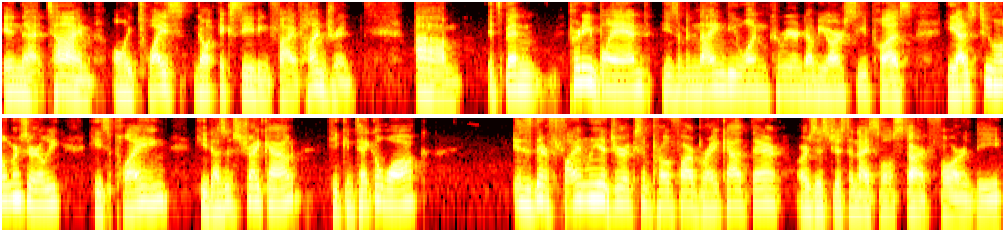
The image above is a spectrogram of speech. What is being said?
in that time, only twice exceeding 500. Um, it's been pretty bland. He's a 91 career WRC plus. He has two homers early. He's playing. He doesn't strike out. He can take a walk. Is there finally a Jurickson Profar breakout there, or is this just a nice little start for the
